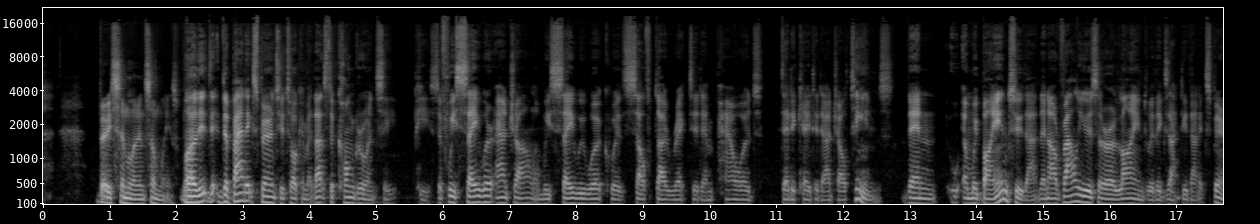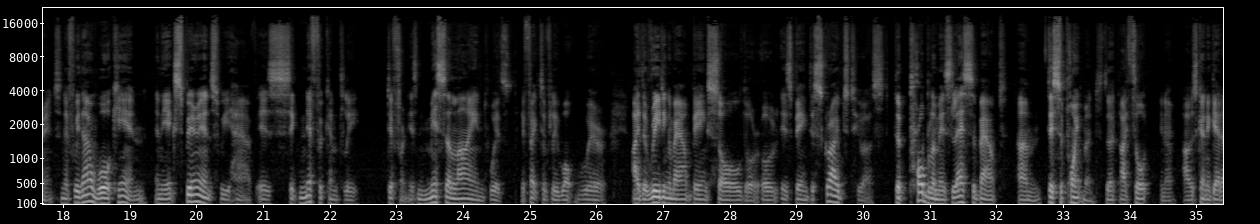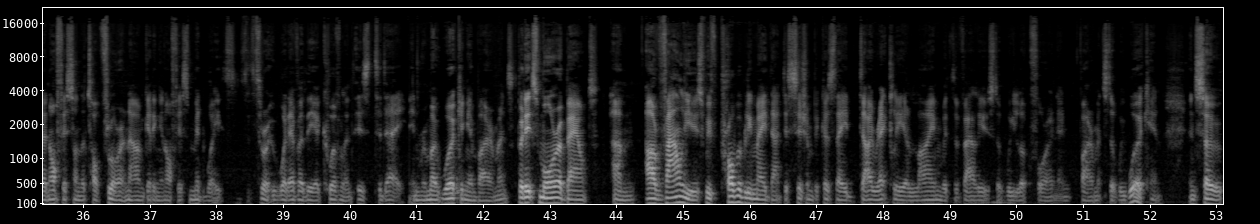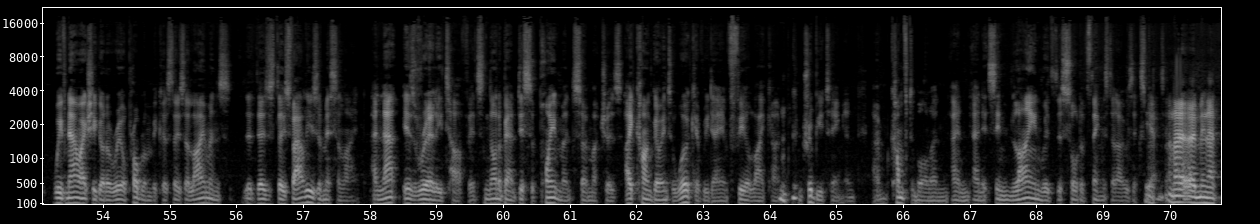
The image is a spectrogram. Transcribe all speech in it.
very similar in some ways. Well, the, the bad experience you're talking about that's the congruency piece. If we say we're agile and we say we work with self-directed, empowered, dedicated agile teams, then and we buy into that, then our values are aligned with exactly that experience. And if we now walk in and the experience we have is significantly different, is misaligned with effectively what we're either reading about being sold or, or is being described to us, the problem is less about um, disappointment that I thought, you know, I was going to get an office on the top floor and now I'm getting an office midway th- through whatever the equivalent is today in remote working environments. But it's more about um, our values. We've probably made that decision because they directly align with the values that we look for in environments that we work in. And so we've now actually got a real problem because those alignments, those, those values are misaligned. And that is really tough. It's not about disappointment so much as I can't go into work every day and feel like I'm mm-hmm. contributing and I'm comfortable and, and, and it's in line with the sort of things that I was expecting. Yeah. And I, I mean, I've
